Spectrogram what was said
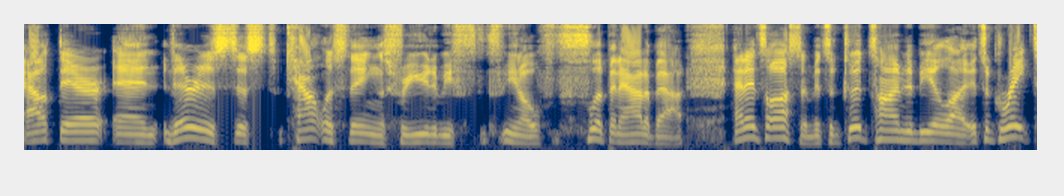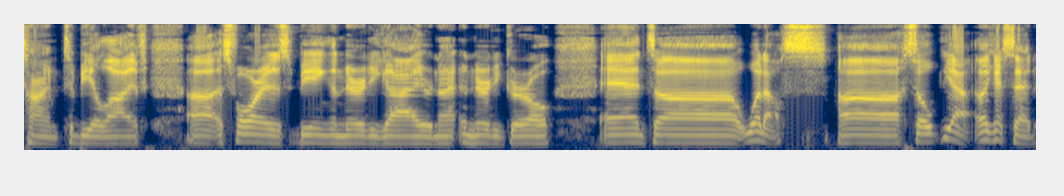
out there, and there is just countless things for you to be, you know, flipping out about, and it's awesome. It's a good time to be alive. It's a great time to be alive uh, as far as just being a nerdy guy or not a nerdy girl. And uh, what else? Uh, so yeah, like I said,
